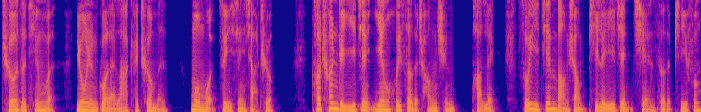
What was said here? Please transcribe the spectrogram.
车子停稳，佣人过来拉开车门，默默最先下车。她穿着一件烟灰色的长裙，怕累，所以肩膀上披了一件浅色的披风，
